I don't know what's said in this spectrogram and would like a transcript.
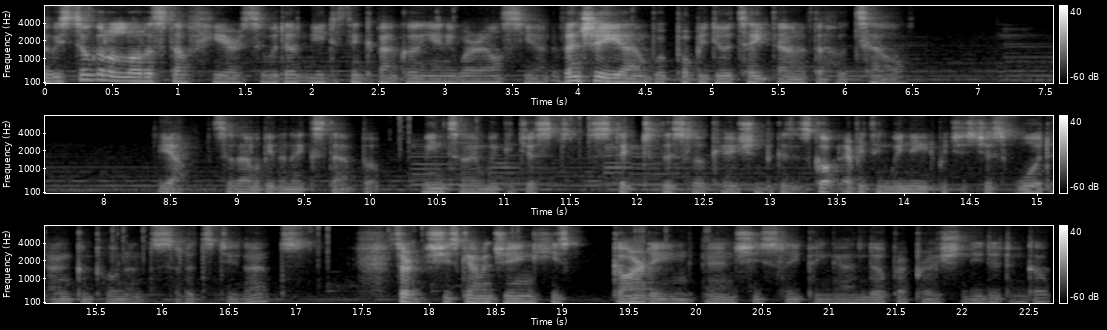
But we still got a lot of stuff here so we don't need to think about going anywhere else yet. Eventually um, we'll probably do a takedown of the hotel. Yeah so that'll be the next step but Meantime, we could just stick to this location because it's got everything we need, which is just wood and components. So let's do that. So she's scavenging, he's guarding, and she's sleeping, and no preparation needed, and go.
